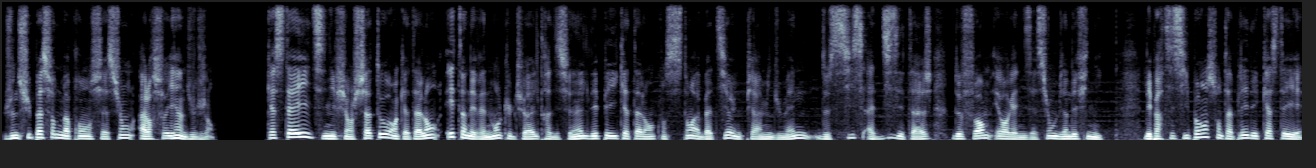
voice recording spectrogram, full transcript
Je ne suis pas sûr de ma prononciation, alors soyez indulgents. Castell, signifiant château en catalan, est un événement culturel traditionnel des pays catalans consistant à bâtir une pyramide humaine de 6 à 10 étages de forme et organisation bien définie. Les participants sont appelés des castellers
